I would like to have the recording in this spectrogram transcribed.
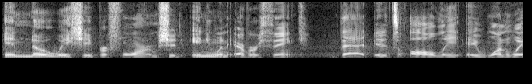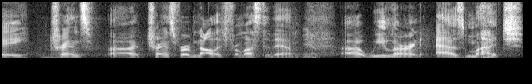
In no way, shape, or form should anyone ever think that it's only a one-way trans, uh, transfer of knowledge from us to them. Yeah. Uh, we learn as much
